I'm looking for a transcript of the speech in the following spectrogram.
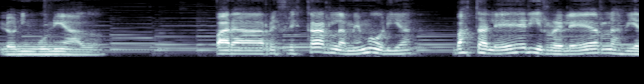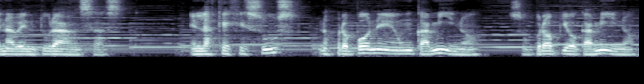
lo ninguneado. Para refrescar la memoria, basta leer y releer las bienaventuranzas, en las que Jesús nos propone un camino, su propio camino,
